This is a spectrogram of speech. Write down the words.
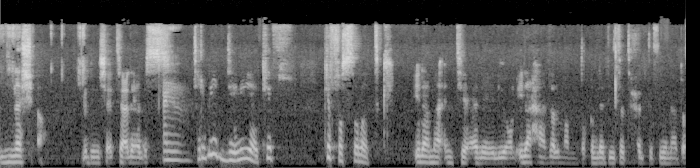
النشأة اللي نشاتي عليها بس أيوه. التربية الدينية كيف كيف وصلتك؟ إلى ما أنت عليه اليوم إلى هذا المنطق الذي تتحدثين به.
